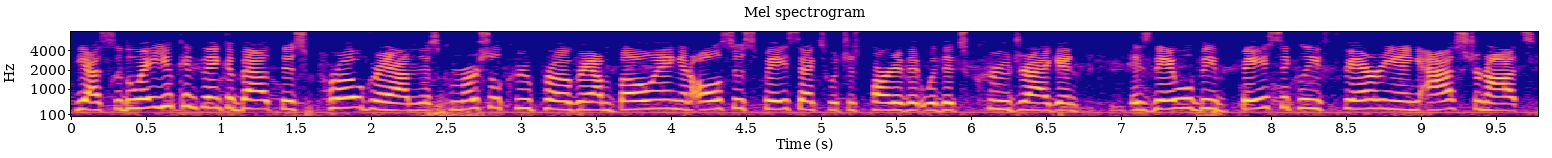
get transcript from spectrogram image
Yeah, so the way you can think about this program, this commercial crew program, Boeing and also SpaceX, which is part of it with its Crew Dragon, is they will be basically ferrying astronauts,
